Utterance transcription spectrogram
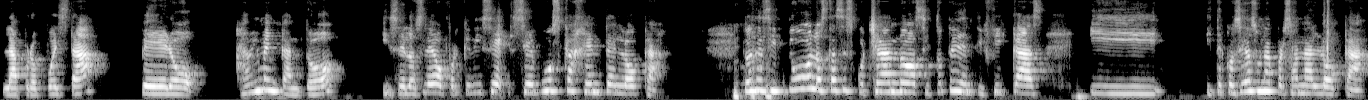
la propuesta, pero a mí me encantó y se los leo porque dice, se busca gente loca. Entonces, si tú lo estás escuchando, si tú te identificas y, y te consideras una persona loca,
